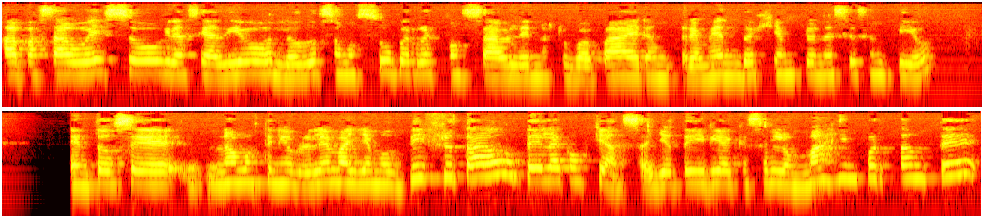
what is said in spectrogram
ha pasado eso, gracias a Dios, los dos somos súper responsables, nuestro papá era un tremendo ejemplo en ese sentido. Entonces no hemos tenido problemas y hemos disfrutado de la confianza. Yo te diría que eso es lo más importante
